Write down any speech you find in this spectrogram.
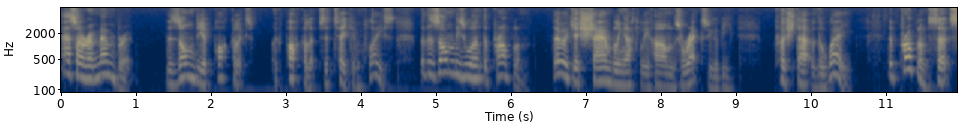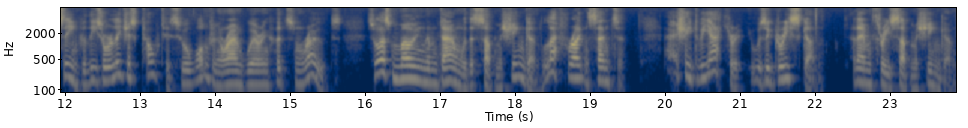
As I remember it, the zombie apocalypse, apocalypse had taken place, but the zombies weren't the problem. They were just shambling, utterly harmless wrecks who could be pushed out of the way. The problem, so it seemed, were these religious cultists who were wandering around wearing hoods and robes so I was mowing them down with a submachine gun, left, right, and centre. Actually, to be accurate, it was a grease gun, an M3 submachine gun,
